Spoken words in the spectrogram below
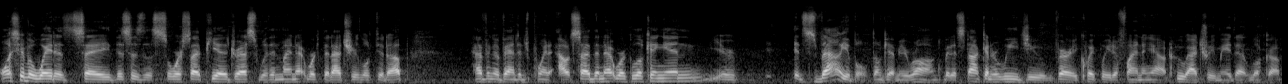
unless you have a way to say this is the source IP address within my network that actually looked it up, having a vantage point outside the network looking in, you're, it's valuable. Don't get me wrong, but it's not going to lead you very quickly to finding out who actually made that lookup,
